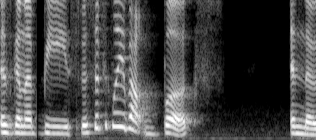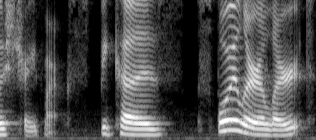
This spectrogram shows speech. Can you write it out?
is going to be specifically about books and those trademarks because, spoiler alert,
